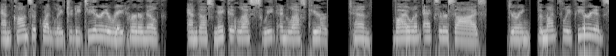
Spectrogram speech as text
and consequently to deteriorate her milk and thus make it less sweet and less pure. 10. Violent exercise. During the monthly periods,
